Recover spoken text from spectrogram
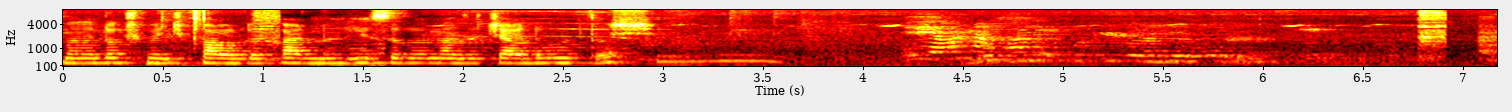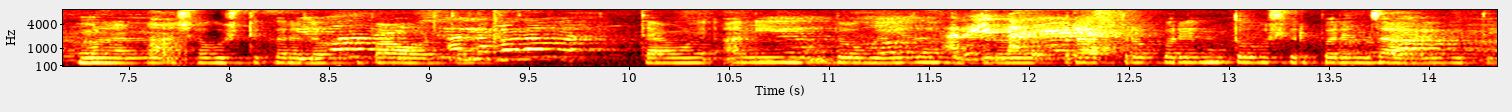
मग लक्ष्मीची पावलं काढणं हे सगळं माझं चालू होतं. मुलांना अशा गोष्टी करायला खूप आवडतात. त्यामुळे आणि दोघंही झालं तर रात्रपर्यंत उशीरपर्यंत जागे होते.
